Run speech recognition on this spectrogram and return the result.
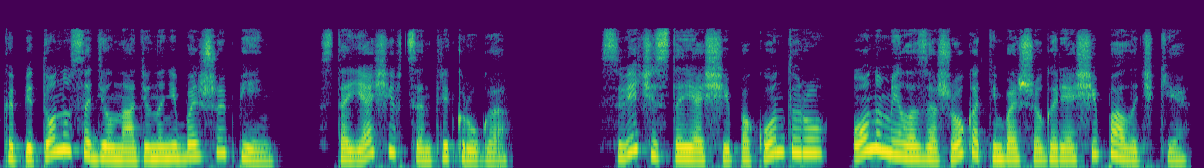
Капитон усадил Надю на небольшой пень, стоящий в центре круга. Свечи, стоящие по контуру, он умело зажег от небольшой горящей палочки,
